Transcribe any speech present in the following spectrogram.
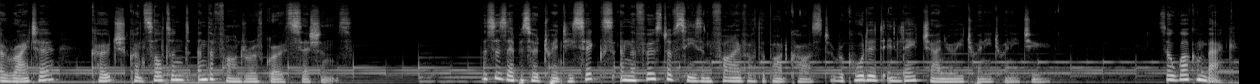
a writer, coach, consultant, and the founder of Growth Sessions. This is episode 26 and the first of season 5 of the podcast, recorded in late January 2022. So, welcome back.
